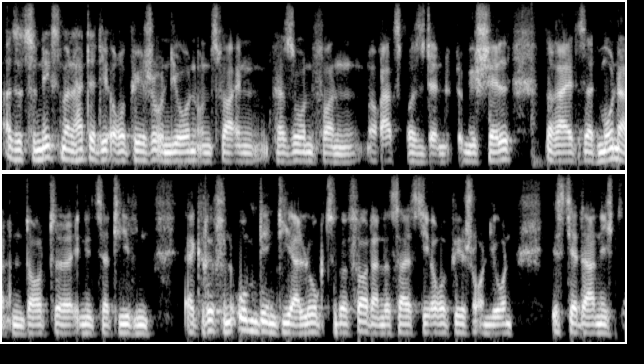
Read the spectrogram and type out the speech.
Also zunächst mal hat ja die Europäische Union, und zwar in Person von Ratspräsident Michel, bereits seit Monaten dort äh, Initiativen ergriffen, um den Dialog zu befördern. Das heißt, die Europäische Union ist ja da nicht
